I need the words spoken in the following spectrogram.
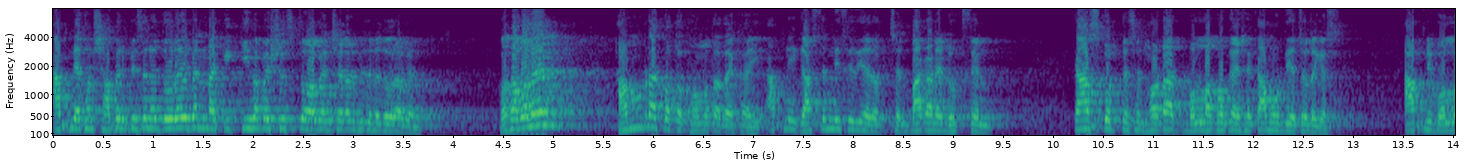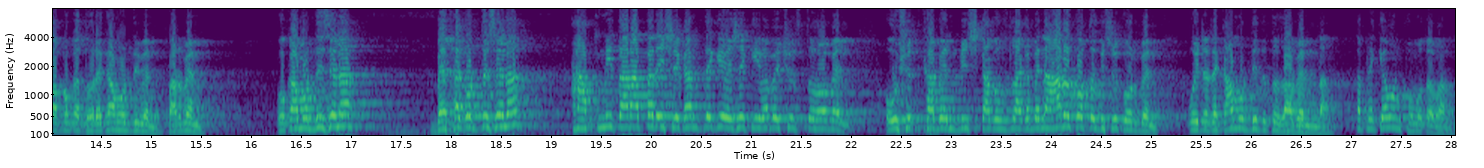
আপনি এখন সাপের পিছনে দৌড়াইবেন নাকি কীভাবে সুস্থ হবেন সেটার পিছনে দৌড়াবেন? কথা বলেন। আমরা কত ক্ষমতা দেখাই। আপনি গাছের নিচে দিয়ে যাচ্ছেন, বাগানে ঢুকছেন, কাজ করতেছেন, হঠাৎ বল্লা পোকা এসে কামড় দিয়ে চলে গেছে। আপনি বল্লা পোকা ধরে কামড় দিবেন, পারবেন? ও কামড় দিছে না? ব্যথা করতেছে না? আপনি তাড়াতাড়ি সেখান থেকে এসে কীভাবে সুস্থ হবেন? ঔষধ খাবেন, বিষ কাগজ লাগাবেন, আরও কত কিছু করবেন? ওইটাতে কামড় দিতে তো যাবেন না। তা আপনি কেমন ক্ষমতাবান?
